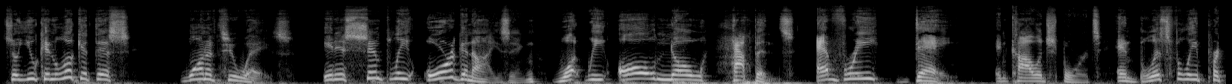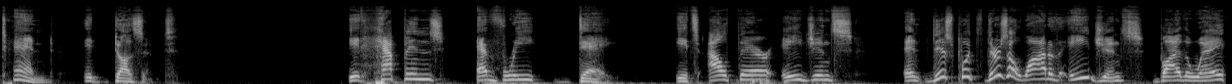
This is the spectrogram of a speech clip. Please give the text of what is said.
So you can look at this one of two ways. It is simply organizing what we all know happens every day in college sports and blissfully pretend it doesn't. It happens every day. It's out there, agents, and this puts, there's a lot of agents, by the way,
